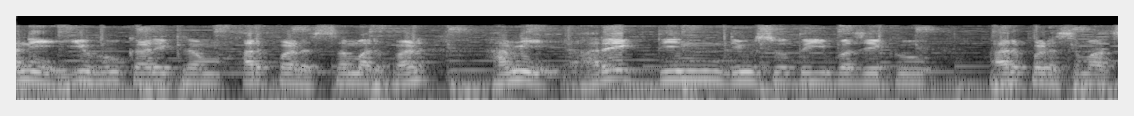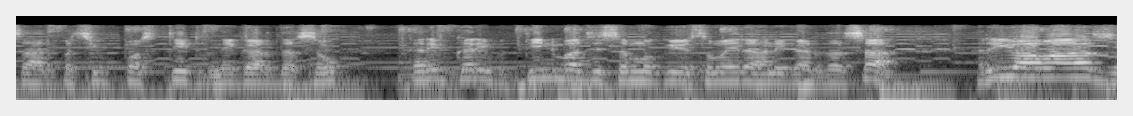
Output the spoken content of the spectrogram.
अनि यो कार्यक्रम अर्पण समर्पण। हामी हरेक दिन दिउँसो दुई बजेको अर्पण समाचारपछि उपस्थित हुने गर्दछौँ। करिब करिब तिन बजीसम्मको यो समय रहने गर्दछ। र यो आवाज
